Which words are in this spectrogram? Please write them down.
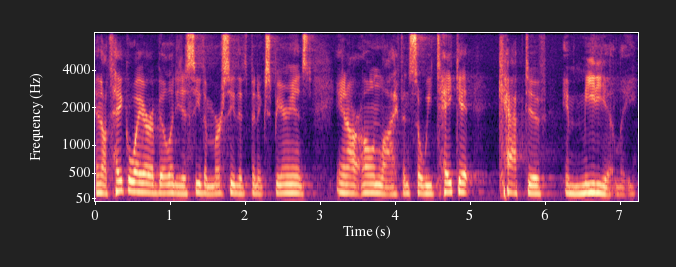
And they'll take away our ability to see the mercy that's been experienced in our own life. And so we take it captive immediately.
